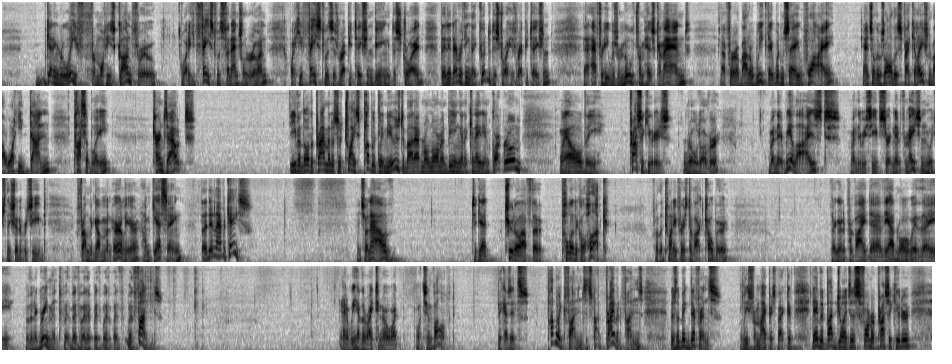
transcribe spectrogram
getting relief from what he's gone through what he faced was financial ruin. What he faced was his reputation being destroyed. They did everything they could to destroy his reputation. Uh, after he was removed from his command, uh, for about a week, they wouldn't say why. And so there was all this speculation about what he'd done, possibly. Turns out, even though the Prime Minister twice publicly mused about Admiral Norman being in a Canadian courtroom, well, the prosecutors rolled over when they realized, when they received certain information, which they should have received from the government earlier, I'm guessing, they didn't have a case. And so now, to get Trudeau off the political hook for the 21st of October, they're going to provide uh, the admiral with a with an agreement with with with with with, with, with funds. And we have the right to know what, what's involved because it's public funds, it's not private funds. There's a big difference, at least from my perspective. David Butt joins us, former prosecutor,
